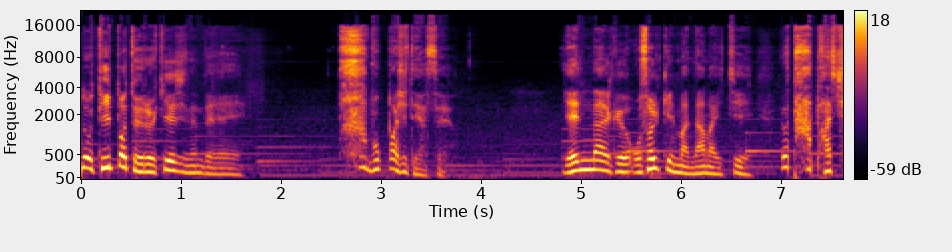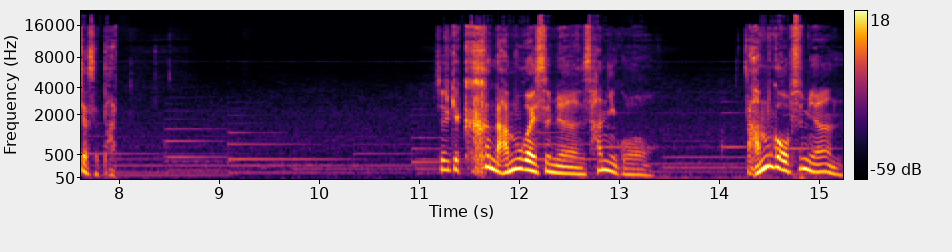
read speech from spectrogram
요 뒷밭도 이렇게 이어지는데 다 목밭이 되었어요. 옛날 그 오솔길만 남아있지, 이거 다 밭이었어요, 밭. 저렇게 큰 나무가 있으면 산이고, 나무가 없으면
